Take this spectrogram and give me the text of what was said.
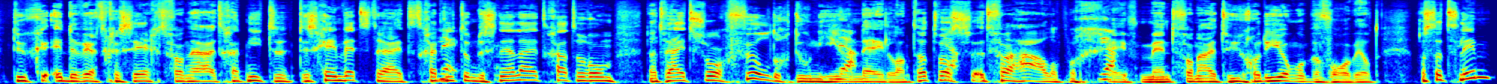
natuurlijk, er werd gezegd van nou, het, gaat niet, het is geen wedstrijd. Het gaat Nee. niet om de snelheid. Het gaat erom dat wij het zorgvuldig doen hier in Nederland. Dat was het verhaal op een gegeven moment vanuit Hugo de Jonge bijvoorbeeld. Was dat slim?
